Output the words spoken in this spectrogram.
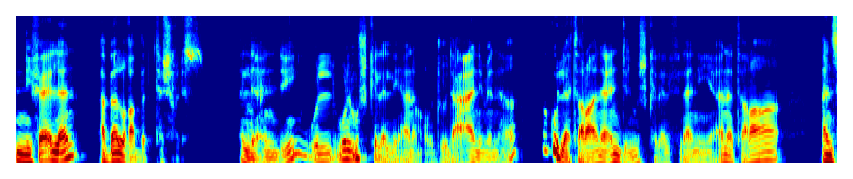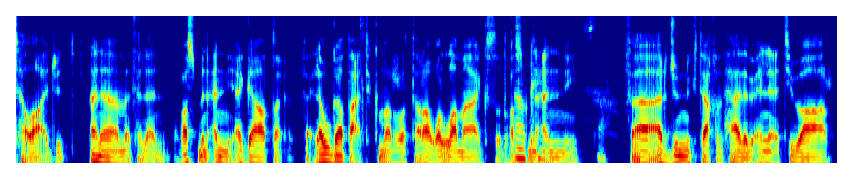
أني فعلا أبلغه بالتشخيص اللي عندي وال- والمشكلة اللي أنا موجودة أعاني منها. أقول له ترى أنا عندي المشكلة الفلانية أنا ترى أنسى واجد. أنا مثلا غصبا عني أقاطع فلو قاطعتك مرة ترى والله ما أقصد غصبا. عني. صح. فأرجو أنك تأخذ هذا بعين الاعتبار.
